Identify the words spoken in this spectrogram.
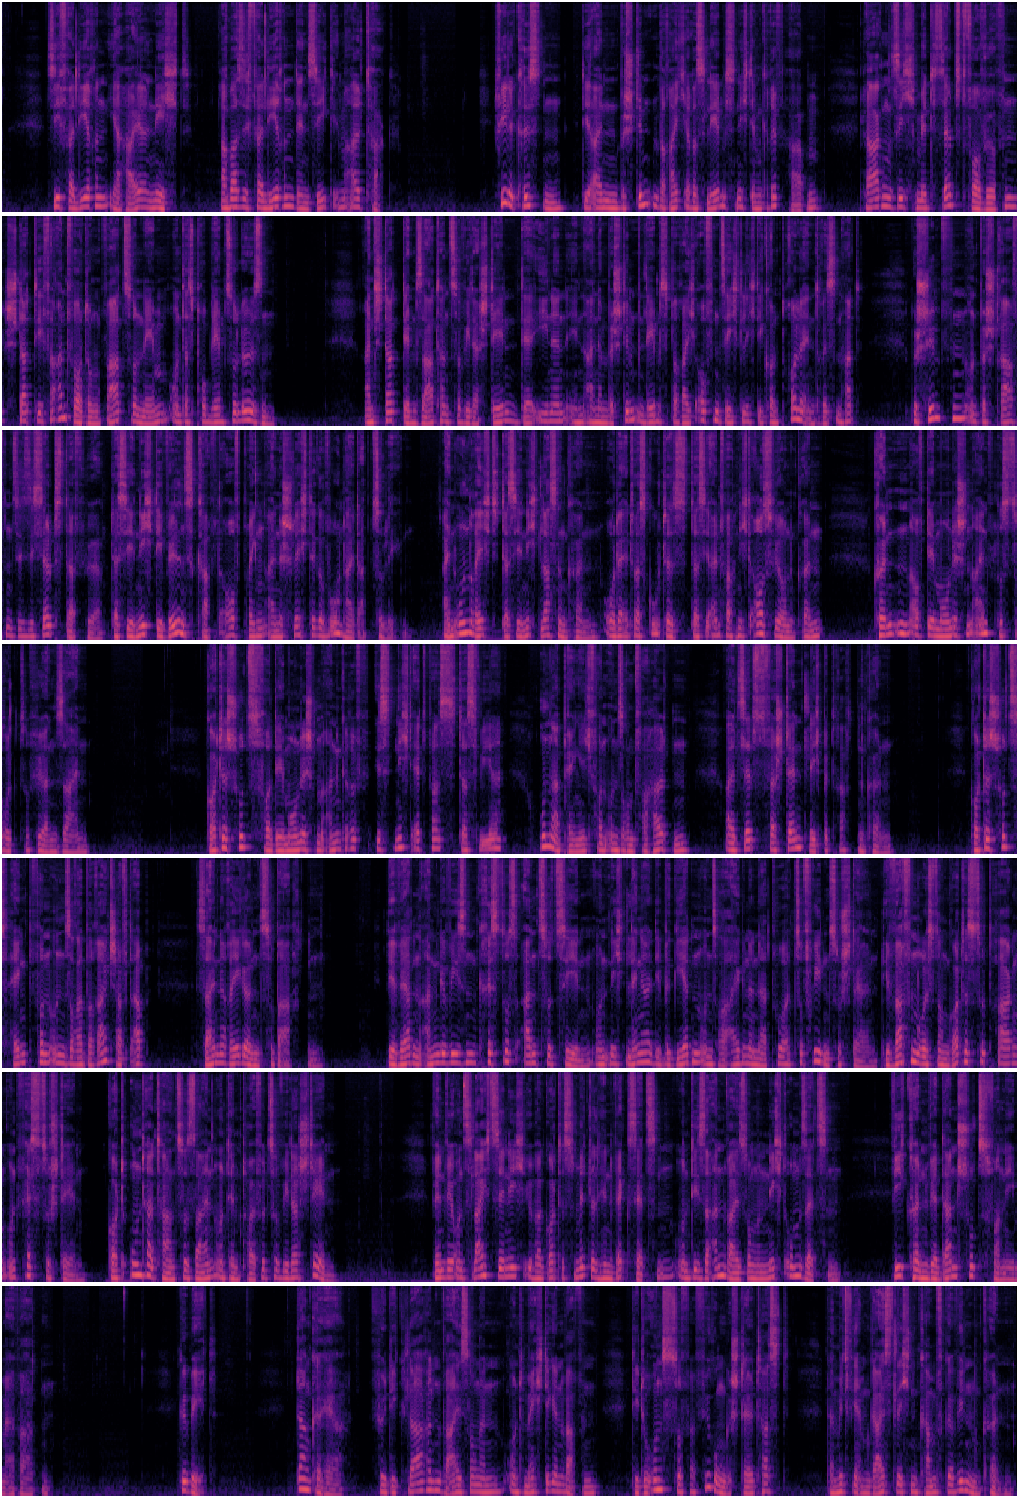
Sie verlieren ihr Heil nicht, aber sie verlieren den Sieg im Alltag. Viele Christen, die einen bestimmten Bereich ihres Lebens nicht im Griff haben, plagen sich mit Selbstvorwürfen, statt die Verantwortung wahrzunehmen und das Problem zu lösen. Anstatt dem Satan zu widerstehen, der ihnen in einem bestimmten Lebensbereich offensichtlich die Kontrolle entrissen hat, beschimpfen und bestrafen sie sich selbst dafür, dass sie nicht die Willenskraft aufbringen, eine schlechte Gewohnheit abzulegen. Ein Unrecht, das sie nicht lassen können, oder etwas Gutes, das sie einfach nicht ausführen können, könnten auf dämonischen Einfluss zurückzuführen sein. Gottes Schutz vor dämonischem Angriff ist nicht etwas, das wir, unabhängig von unserem Verhalten, als selbstverständlich betrachten können. Gottes Schutz hängt von unserer Bereitschaft ab, seine Regeln zu beachten. Wir werden angewiesen, Christus anzuziehen und nicht länger die Begierden unserer eigenen Natur zufriedenzustellen, die Waffenrüstung Gottes zu tragen und festzustehen, Gott untertan zu sein und dem Teufel zu widerstehen. Wenn wir uns leichtsinnig über Gottes Mittel hinwegsetzen und diese Anweisungen nicht umsetzen, wie können wir dann Schutz von ihm erwarten? Gebet Danke, Herr, für die klaren Weisungen und mächtigen Waffen, die du uns zur Verfügung gestellt hast, damit wir im geistlichen Kampf gewinnen können.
